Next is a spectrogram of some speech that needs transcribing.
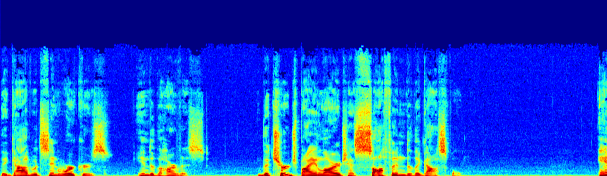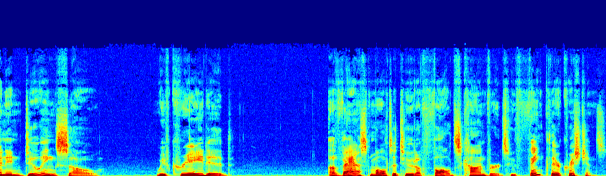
that God would send workers into the harvest. The church, by and large, has softened the gospel. And in doing so, we've created a vast multitude of false converts who think they're Christians,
